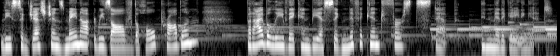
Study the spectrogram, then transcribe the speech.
These suggestions may not resolve the whole problem but I believe they can be a significant first step in mitigating it.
